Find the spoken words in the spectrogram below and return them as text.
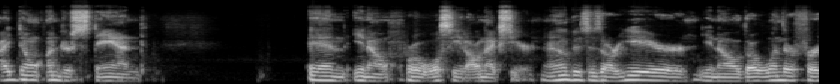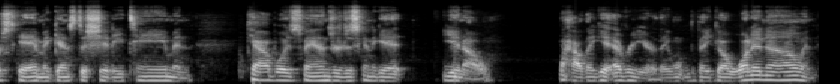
I don't understand and you know we'll, we'll see it all next year. Now this is our year. You know they'll win their first game against a shitty team, and Cowboys fans are just going to get you know how they get every year. They they go one and zero, oh and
